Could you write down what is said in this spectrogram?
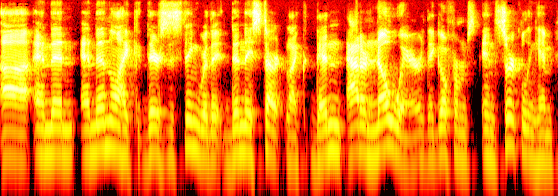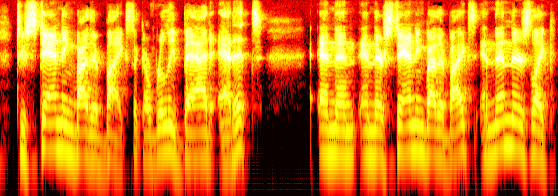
Uh, and then and then like there's this thing where they then they start like then out of nowhere they go from encircling him to standing by their bikes like a really bad edit. And then and they're standing by their bikes and then there's like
